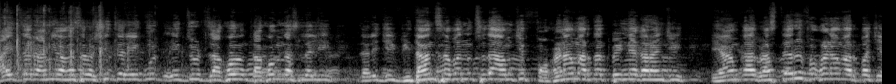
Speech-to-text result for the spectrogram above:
आयज जर आमी हांगासर अशीच जर एकूट एकजूट दाखोवंक दाखोवंक नासलेली जाल्यार जी विधानसभान सुद्दां आमची फोखणां मारतात पेडणेकारांची हे आमकां रस्त्यारूय फखणां मारपाचे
